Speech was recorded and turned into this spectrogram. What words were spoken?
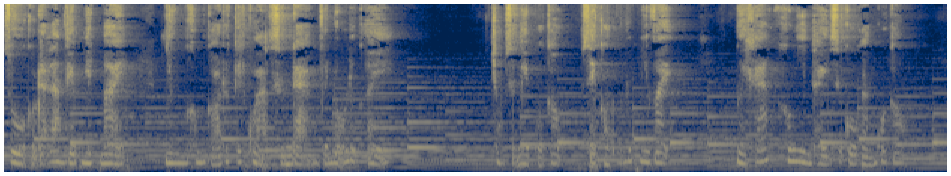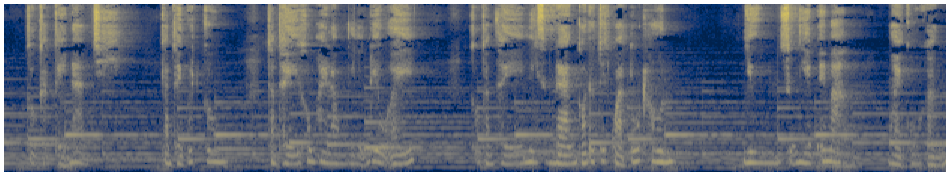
Dù cậu đã làm việc miệt mài, nhưng không có được kết quả xứng đáng với nỗ lực ấy. Trong sự nghiệp của cậu sẽ có những lúc như vậy. Người khác không nhìn thấy sự cố gắng của cậu. Cậu cảm thấy nản chí, cảm thấy bất công, cảm thấy không hài lòng với những điều ấy. Cậu cảm thấy mình xứng đáng có được kết quả tốt hơn. Nhưng sự nghiệp ấy mà ngoài cố gắng,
